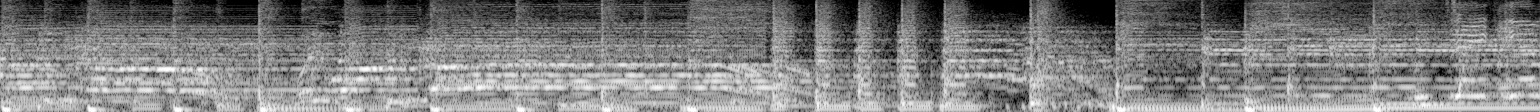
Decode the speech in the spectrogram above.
taking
